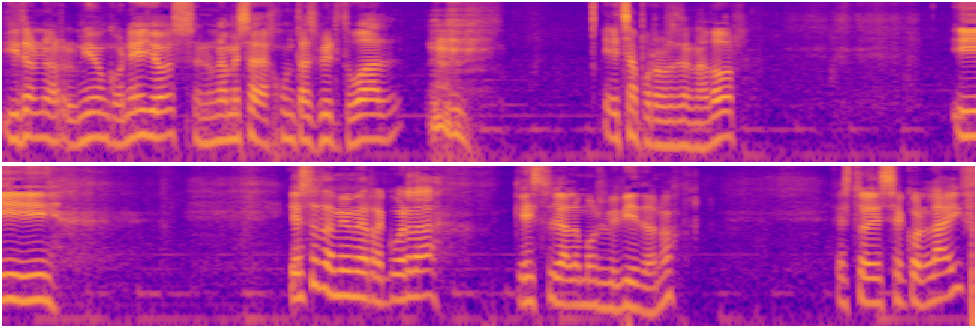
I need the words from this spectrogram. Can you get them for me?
ir a una reunión con ellos en una mesa de juntas virtual hecha por ordenador. Y, esto también me recuerda que esto ya lo hemos vivido, ¿no? Esto es Second Life,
